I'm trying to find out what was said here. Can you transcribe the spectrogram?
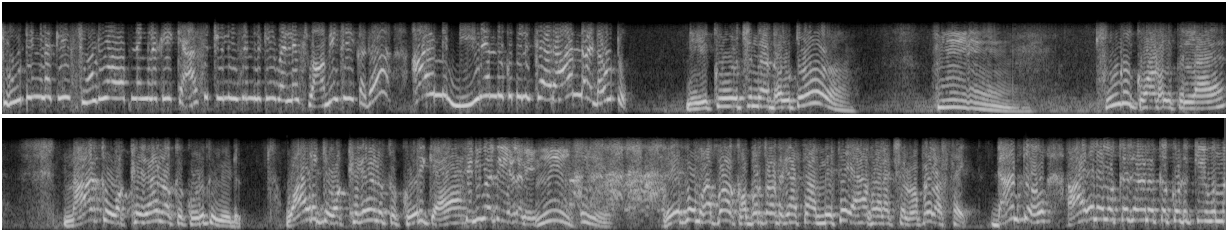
షూటింగ్లకి స్టూడియో ఓపెనింగ్లకి క్యాసెట్ రిలీజింగ్లకి వెళ్ళే స్వామీజీ కదా? ఆయన్ని మీరెందుకు పిలిచారా అని నా డౌట్. నీకు వచ్చిందా డౌట్? చూడు కోడలు పిల్ల నాకు ఒక్కగానొక్క కొడుకు వీడు. వాడికి ఒక్కగానొక్క కోరిక సినిమా తీయాలని. రేపు మాప కొబ్బరి తోట కాస్త అమ్మేస్తే యాభై లక్షల రూపాయలు వస్తాయి. దాంతో ఆయన ఒక్కగానొక్క కొడుక్కి ఉన్న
